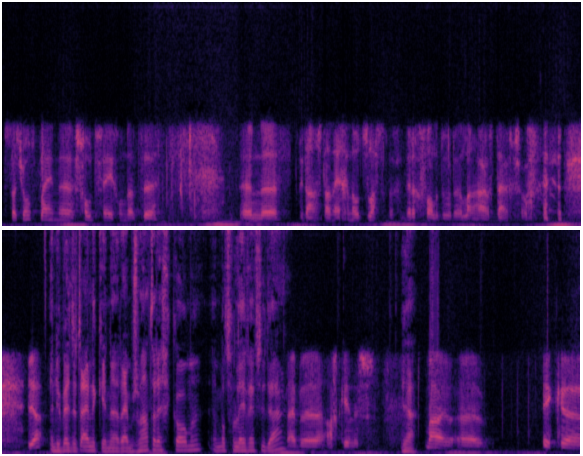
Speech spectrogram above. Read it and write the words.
stationsplein uh, schoon te vegen omdat uh, een de aanstaande echtgenoot lastig werden gevallen door de langharige tuigen. Zo. ja. En u bent uiteindelijk in uh, Rijmerswater terechtgekomen. En wat voor leven heeft u daar? Wij hebben acht kinders. Ja. Maar uh, ik uh,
